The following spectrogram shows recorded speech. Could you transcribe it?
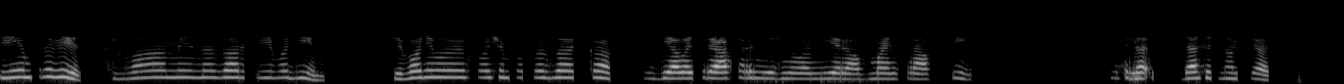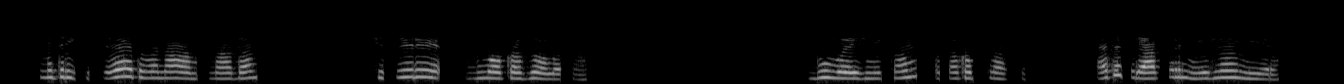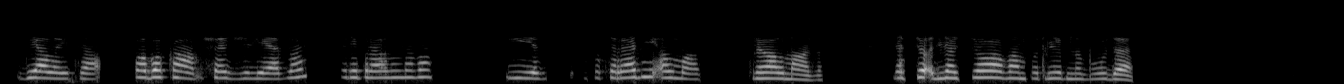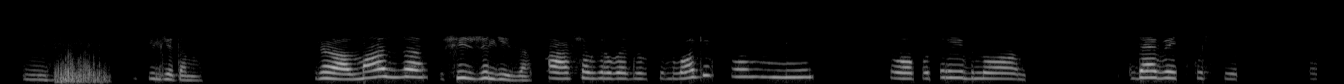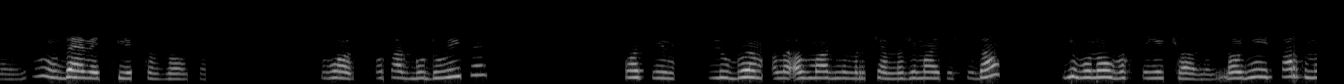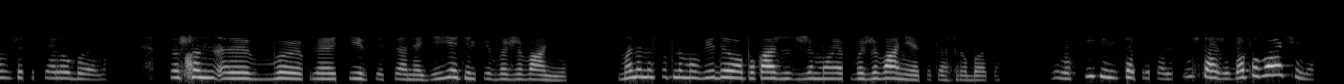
Всем привет! С вами Назар и Вадим. Сегодня мы хотим показать, как сделать реактор нижнего мира в Майнкрафт Пи. Смотрите, Да- 10.05. смотрите, для этого нам надо 4 блока золота. Булыжником вот так обкласти. Этот реактор нижнего мира. Делается по бокам 6 железа переправленного и посередній алмаз. Три алмази. Для цього, для цього вам потрібно буде скільки там? Три алмази і шість желіза. А щоб зробити золоті блоки то потрібно 9 кусків. Е, Ну, 9 слідків золота. От, отак будуєте. Потім любим але алмазним речем нажимаєте сюди, і воно у вас стає чорним. На одній із карт ми вже таке робили. То, що е, в креативці це не діє, тільки в виживанні. Ми на наступному відео покажемо, як виживання таке зробити. І наскільки це прикольно. Ну що ж, до побачення!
